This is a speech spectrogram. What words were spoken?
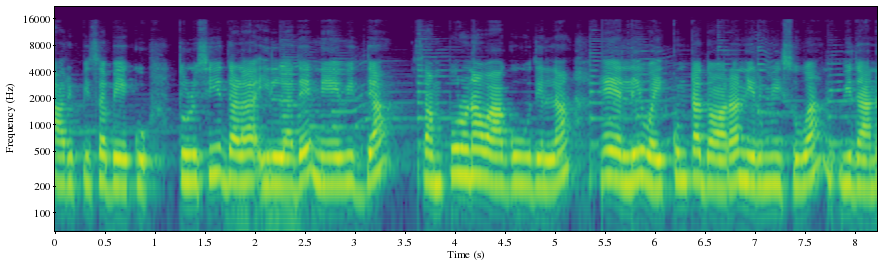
ಅರ್ಪಿಸಬೇಕು. ತುಳಸಿ ದಳ ಇಲ್ಲದೆ ನೈವೇದ್ಯ ಸಂಪೂರ್ಣವಾಗುವುದಿಲ್ಲ ಮನೆಯಲ್ಲಿ ವೈಕುಂಠ ದ್ವಾರ ನಿರ್ಮಿಸುವ ವಿಧಾನ,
